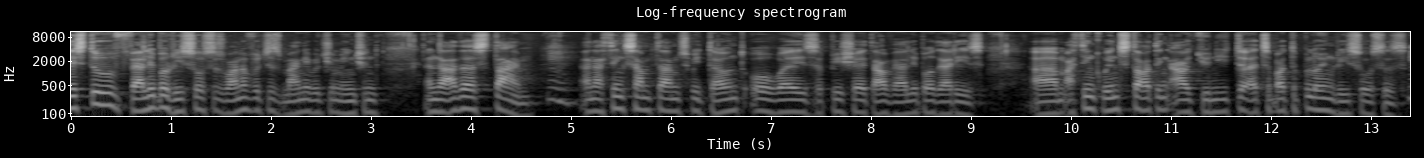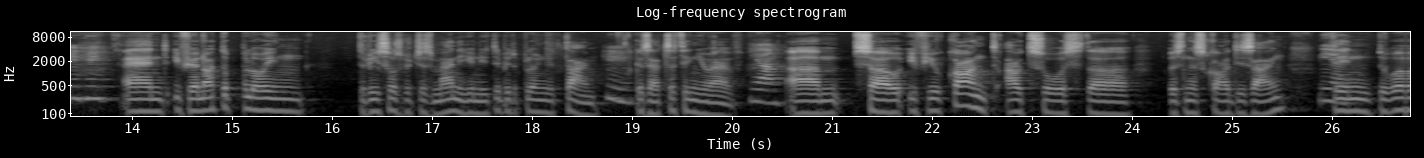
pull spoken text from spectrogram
there's two valuable resources. One of which is money, which you mentioned, and the other is time. And I think sometimes we don't always appreciate how valuable that is. Um, I think when starting out, you need to. It's about deploying resources, and if you're not deploying the resource, which is money, you need to be deploying your time because that's the thing you have. Yeah. Um, so if you can't outsource the business card design, Yeah. then do a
